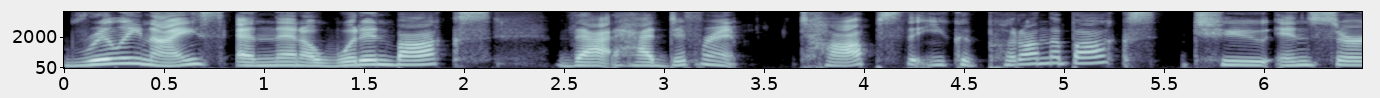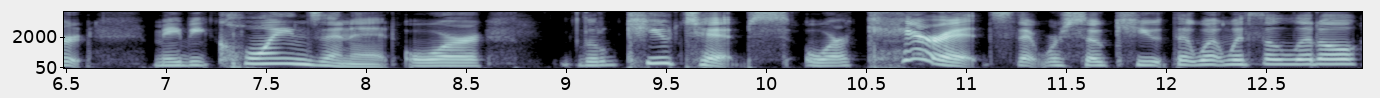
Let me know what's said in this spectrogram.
really nice. And then a wooden box that had different tops that you could put on the box to insert maybe coins in it or little q-tips or carrots that were so cute that went with the little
